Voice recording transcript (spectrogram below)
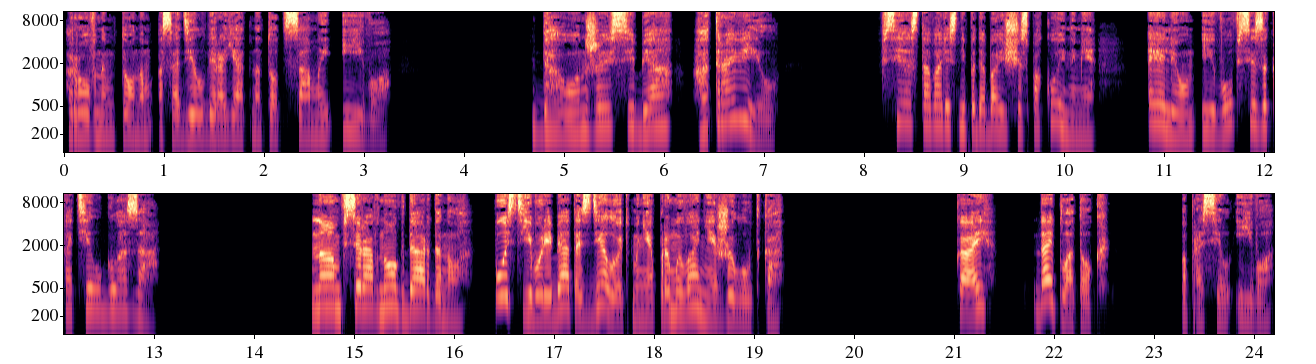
Ровным тоном осадил, вероятно, тот самый Иво. «Да он же себя отравил». Все оставались неподобающе спокойными, Элеон и вовсе закатил глаза. Нам все равно к Дардану. Пусть его ребята сделают мне промывание желудка. «Кай, дай платок», — попросил Иво,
